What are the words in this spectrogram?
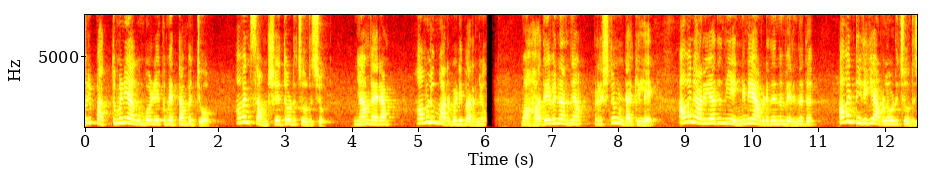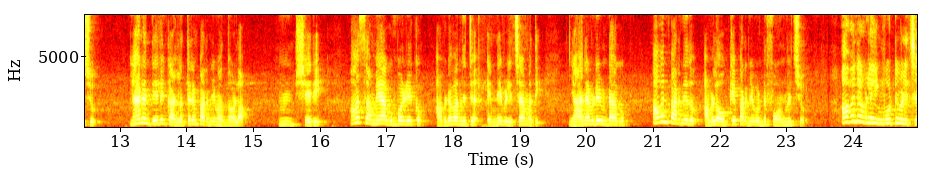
ഒരു പത്ത് മണിയാകുമ്പോഴേക്കും എത്താൻ പറ്റുമോ അവൻ സംശയത്തോട് ചോദിച്ചു ഞാൻ വരാം. അവളും മറുപടി പറഞ്ഞു മഹാദേവൻ അറിഞ്ഞ പ്രശ്നമുണ്ടാക്കില്ലേ? അവൻ അറിയാതെ നീ എങ്ങനെയാ അവിടെ നിന്നും വരുന്നത്? അവൻ തിരികെ അവളോട് ചോദിച്ചു ഞാൻ എന്തേലും കള്ളത്തരം പറഞ്ഞു വന്നോളാം. ശരി. ആ സമയമാകുമ്പോഴേക്കും അവിടെ വന്നിട്ട് എന്നെ വിളിച്ചാൽ മതി. ഞാൻ അവിടെ ഉണ്ടാകും. അവൻ പറഞ്ഞതും അവൾ ഓക്കെ പറഞ്ഞുകൊണ്ട് ഫോൺ വെച്ചു. അവൻ അവളെ ഇങ്ങോട്ട് വിളിച്ച്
